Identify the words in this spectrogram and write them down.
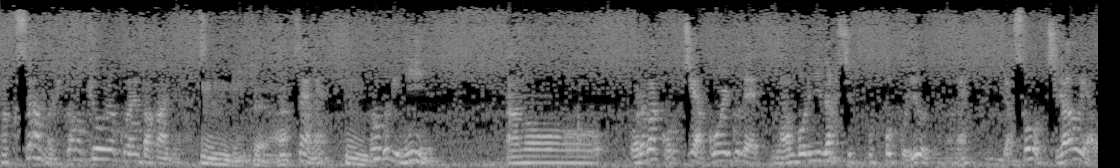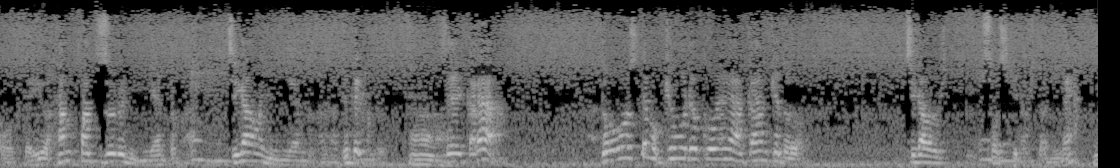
たくさんの人の協力を得たかんじゃないですか。うん、うん、そうやなそうやね、うん。その時に、あのー俺はこっちやこう行くでなんぼリーダーシップっぽく言うてもね。いやそう違うやろっていう反発する人間とか、違う人間とかが出てくる、うん。それからどうしても協力を得なあかんけど違う組織の人にね、う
